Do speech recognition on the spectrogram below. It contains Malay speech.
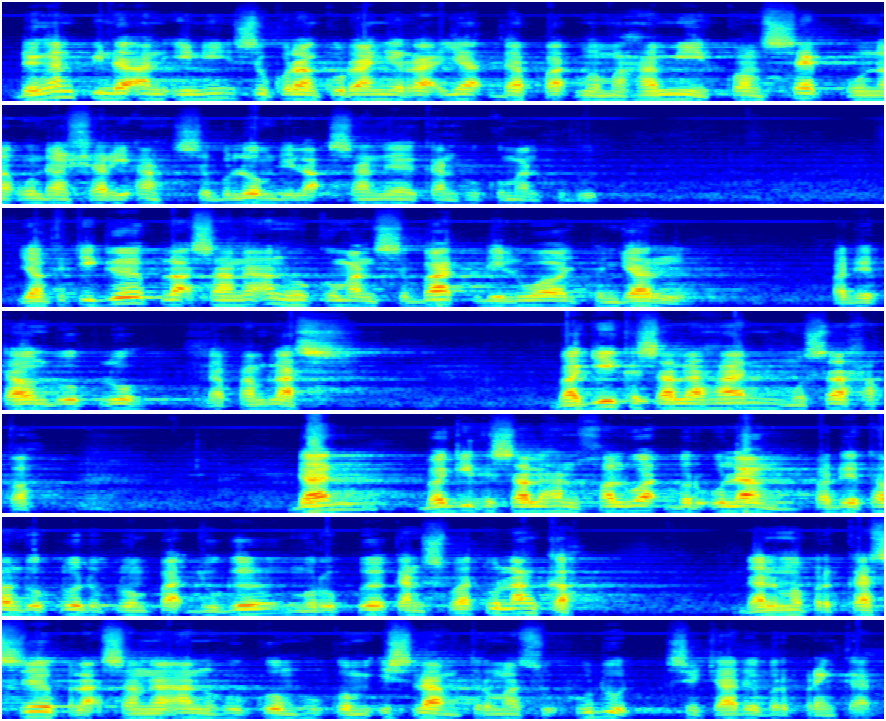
Dengan pindaan ini, sekurang-kurangnya rakyat dapat memahami konsep undang-undang syariah sebelum dilaksanakan hukuman hudud. Yang ketiga, pelaksanaan hukuman sebat di luar penjara pada tahun 2018 bagi kesalahan musahaqah dan bagi kesalahan khalwat berulang pada tahun 2024 juga merupakan suatu langkah dalam memperkasa pelaksanaan hukum-hukum Islam termasuk hudud secara berperingkat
